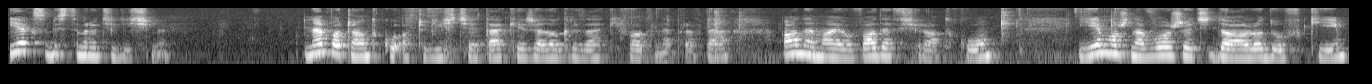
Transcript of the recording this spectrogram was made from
I jak sobie z tym radziliśmy? Na początku oczywiście takie żelogryzaki wodne, prawda? One mają wodę w środku. Je można włożyć do lodówki.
